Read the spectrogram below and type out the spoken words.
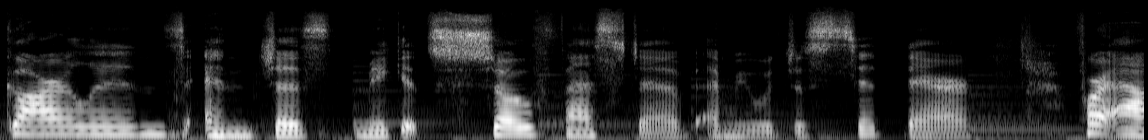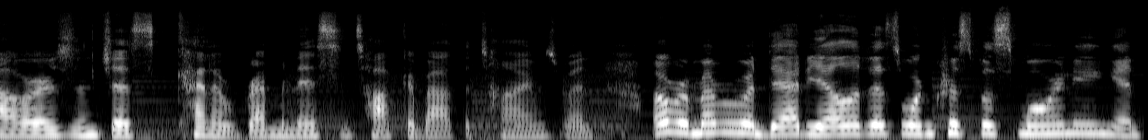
garlands, and just make it so festive. And we would just sit there for hours and just kind of reminisce and talk about the times when, oh, remember when dad yelled at us one Christmas morning? And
